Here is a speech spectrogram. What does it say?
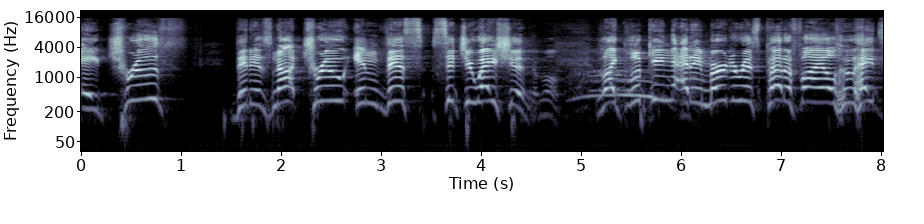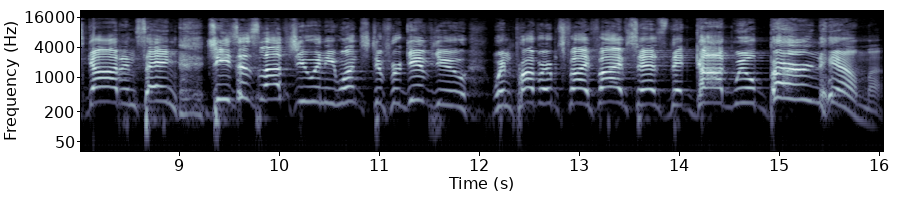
a truth that is not true in this situation? Like looking at a murderous pedophile who hates God and saying, Jesus loves you and he wants to forgive you, when Proverbs 5 5 says that God will burn him.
